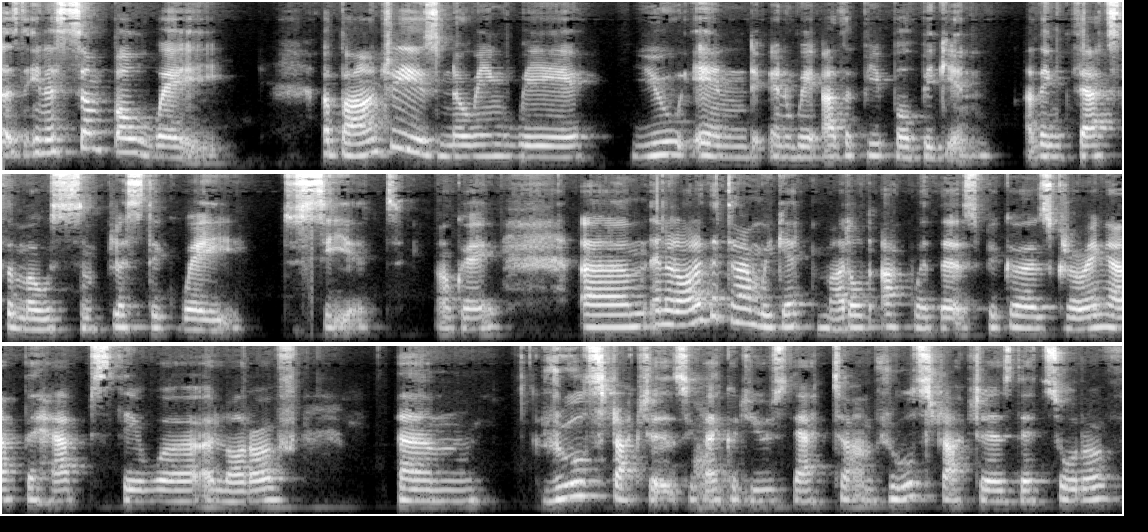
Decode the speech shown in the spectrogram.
uh, in a simple way a boundary is knowing where you end and where other people begin. I think that's the most simplistic way to see it Okay. Um, and a lot of the time we get muddled up with this because growing up, perhaps there were a lot of um, rule structures, if I could use that term, rule structures that sort of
